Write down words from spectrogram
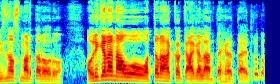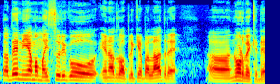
ಬಿಸ್ನೆಸ್ ಮಾಡ್ತಾರೋ ಅವರು, ಅವರಿಗೆಲ್ಲ ನಾವು ಒತ್ತಡ ಹಾಕೋಕ್ಕಾಗಲ್ಲ ಅಂತ ಹೇಳ್ತಾ ಇದ್ರು. ಬಟ್ ಅದೇ ನಿಯಮ ಮೈಸೂರಿಗೂ ಏನಾದರೂ ಅಪ್ಲಿಕೇಬಲ್ ಆದರೆ ನೋಡಬೇಕಿದೆ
